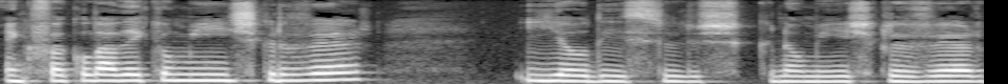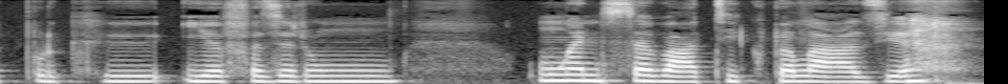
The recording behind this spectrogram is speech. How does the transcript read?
em que faculdade é que eu me ia inscrever e eu disse-lhes que não me ia inscrever porque ia fazer um, um ano sabático pela Ásia.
